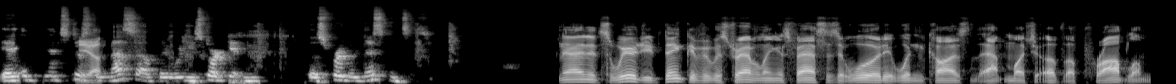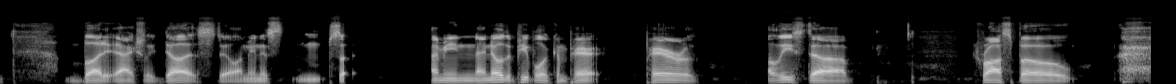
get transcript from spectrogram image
It, it- it's just Yeah. a mess out there when you start getting those further distances. And it's weird. You'd think if it was traveling as fast as it would, it wouldn't cause that much of a problem, but it actually does. Still, I mean, it's. mm, I mean, I know that people are compare pair at least uh, crossbow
